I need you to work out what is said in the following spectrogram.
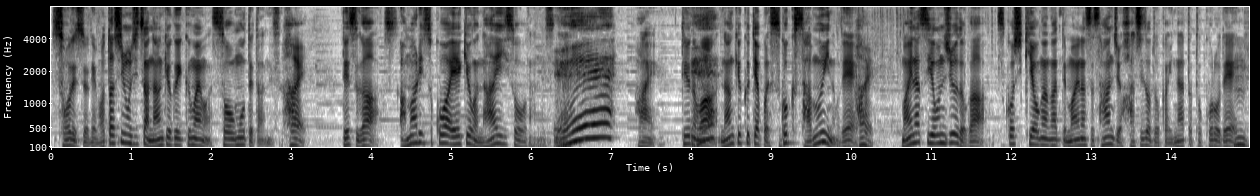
そうですよね。私も実は南極行く前はそう思ってたんです。うはい。ですがあまりそこは影響がないそうなんですね、えはい、っていうのは、えー？南極ってやっぱりすごく寒いので、えはい、マイナス40度が少し気温が上がってマイナス38度とかになったところで、うん。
